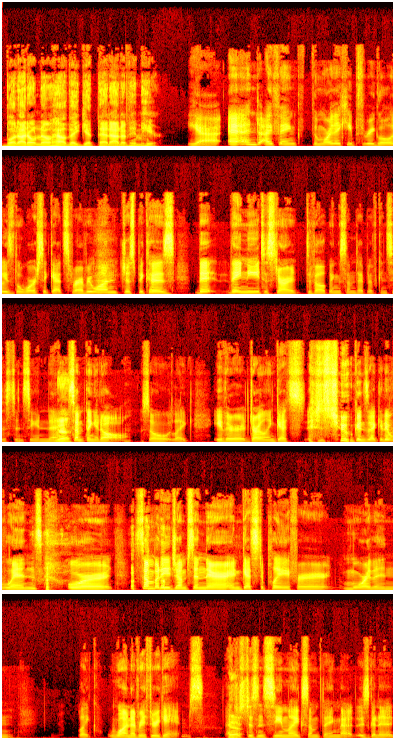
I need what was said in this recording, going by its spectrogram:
but I don't know how they get that out of him here. Yeah, and I think the more they keep three goalies, the worse it gets for everyone. Just because they they need to start developing some type of consistency and Yeah. something at all. So like either Darling gets his two consecutive wins, or somebody jumps in there and gets to play for more than like one every three games. That Yeah. just doesn't seem like something that is going to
